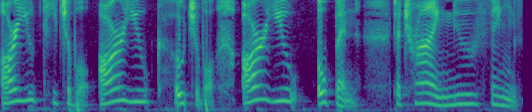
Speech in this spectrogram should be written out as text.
Are you teachable? Are you coachable? Are you open to trying new things,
